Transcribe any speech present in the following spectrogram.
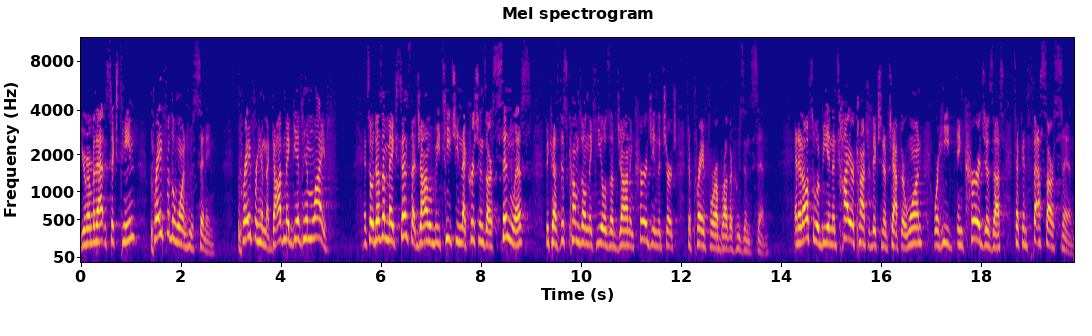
You remember that in 16? Pray for the one who's sinning. Pray for him that God may give him life. And so it doesn't make sense that John would be teaching that Christians are sinless because this comes on the heels of John encouraging the church to pray for a brother who's in sin. And it also would be an entire contradiction of chapter 1 where he encourages us to confess our sin,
